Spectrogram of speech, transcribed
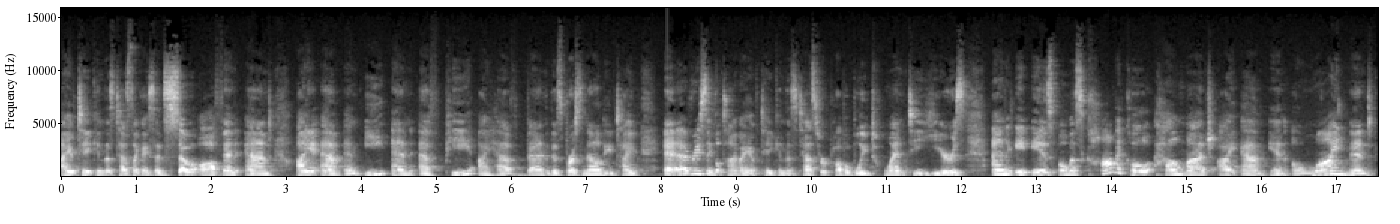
I have taken this test, like I said, so often, and I am an ENFP. I have been this personality type every single time I have taken this test for probably 20 years, and it is almost comical how much I am in alignment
